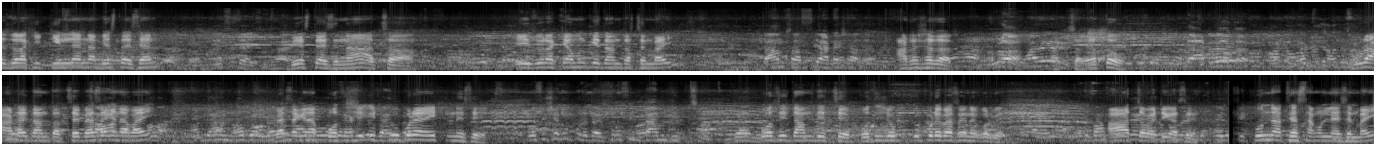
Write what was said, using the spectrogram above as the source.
এই জোড়া কি কিনলেন না বেচতে আছেন বেচতে আছেন না? আচ্ছা। এই জোড়া কেমন কি দাম চাচ্ছেন ভাই? দাম চাচ্ছি আঠাশ হাজার। আচ্ছা এত? পুরো আঠাশ দাম চাচ্ছে। বেচা কিনা ভাই? বেচা কিনা পঁচিশে একটু উপরে না একটু নিচে? পঁচিশের উপরে পঁচিশ দাম দিচ্ছে। পঁচিশ দাম দিচ্ছে পঁচিশ উপরে বেচা কিনা করবে? আচ্ছা ভাই ঠিক আছে। কোন জাতের ছাগল নিয়েছেন ভাই?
